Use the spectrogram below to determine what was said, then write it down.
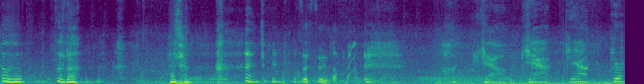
カサゴ釣れたよいしょちょ今釣れたオッケーオッケーオッケーオッケーよ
